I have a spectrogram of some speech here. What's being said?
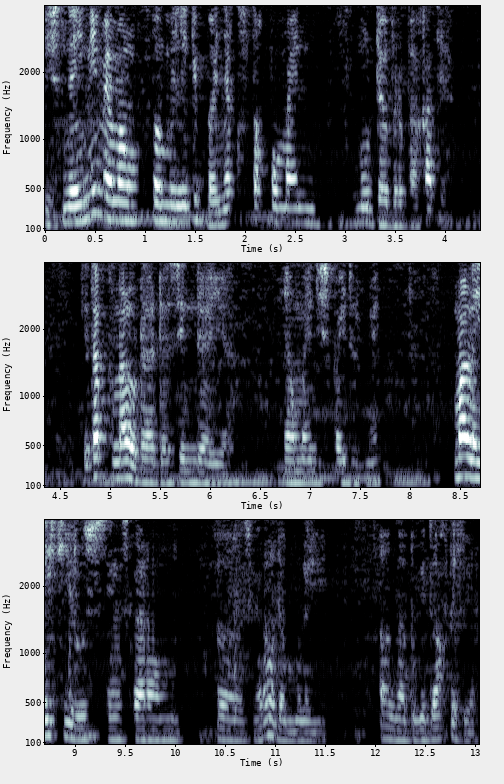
Disney ini memang memiliki banyak stok pemain muda berbakat ya kita kenal udah ada Zendaya yang main di Spider-Man. Miley Cyrus yang sekarang uh, sekarang udah mulai eh, nggak uh, begitu aktif ya.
